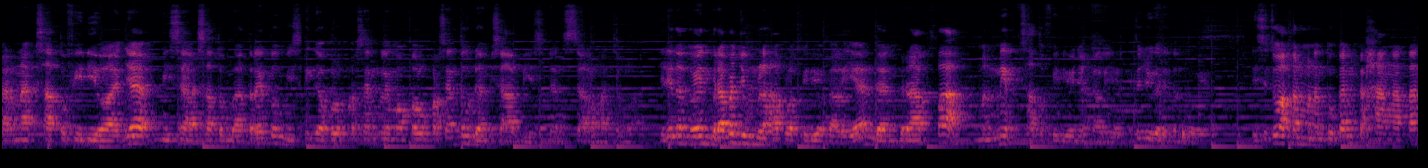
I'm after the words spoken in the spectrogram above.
karena satu video aja bisa satu baterai tuh bisa 30% 50% tuh udah bisa habis dan secara macam lah. Jadi tentuin berapa jumlah upload video kalian dan berapa menit satu videonya kalian. Itu juga ditentuin. Di situ akan menentukan kehangatan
